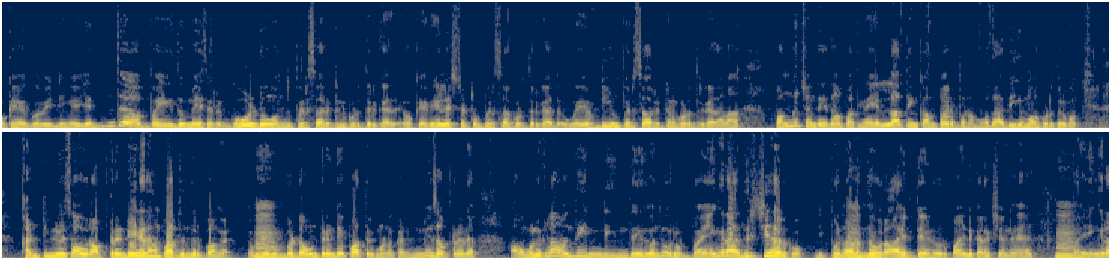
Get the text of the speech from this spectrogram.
ஓகே நீங்க எந்த இப்ப இதுவுமே சரி கோல்டும் வந்து பெருசா ரிட்டர்ன் கொடுத்துருக்காது. ஓகே ரியல் எஸ்டேட்டும் பெருசா கொடுத்துருக்காது. உங்க எஃப்டியும் பெருசா ரிட்டர்ன் கொடுத்துருக்காது. ஆனா பங்குச்சந்தை தான் பாத்தீங்கன்னா எல்லாத்தையும் கம்பேர் பண்ணும்போது அதிகமா கொடுத்துருக்கும். கண்டினியூஸா ஒரு அப் ட்ரெண்டே தான் பார்த்துருந்துருப்பாங்க. ஓகே ரொம்ப டவுன் ட்ரெண்டே பார்த்துருக்க மாட்டாங்க. கண்டினியூஸ் அப் ட்ரெண்ட் அவங்களுக்குலாம் வந்து இந்த இது வந்து ஒரு பயங்கர அதிர்ச்சியா இருக்கும். இப்போ நடந்த ஒரு ஆயிரத்தி ஐநூறு பாயிண்ட் கரெக்ஷனு பயங்கர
